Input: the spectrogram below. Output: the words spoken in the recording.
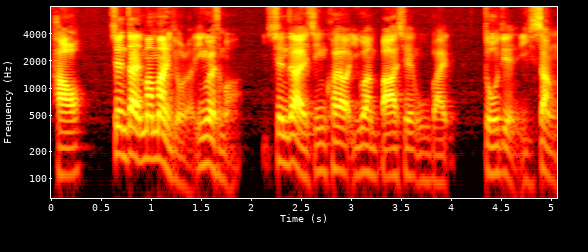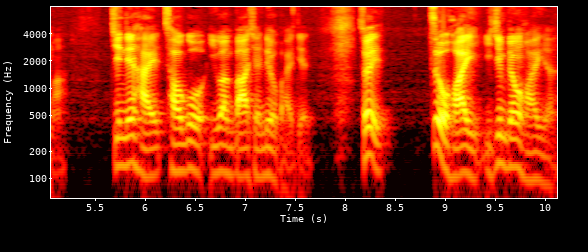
好，现在慢慢有了，因为什么？现在已经快要一万八千五百多点以上嘛。今天还超过一万八千六百点，所以自我怀疑已经不用怀疑了，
